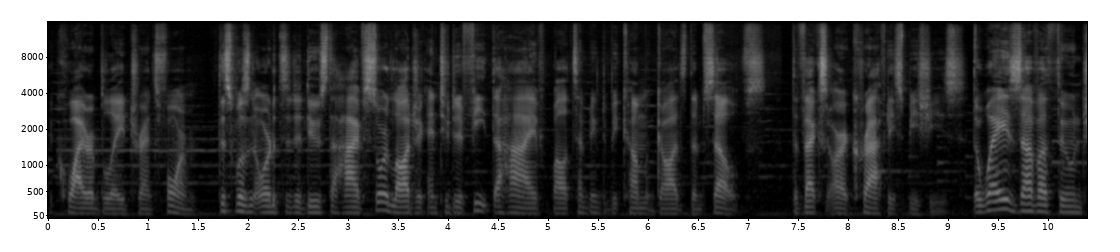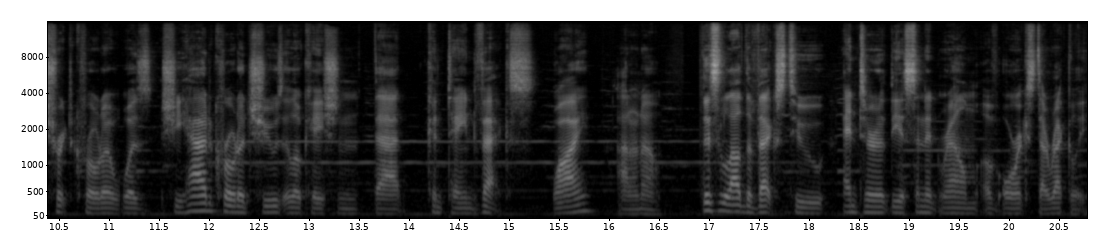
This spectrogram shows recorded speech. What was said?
the Quria Blade Transform. This was in order to deduce the Hive's sword logic and to defeat the Hive while attempting to become gods themselves. The Vex are a crafty species. The way Savathûn tricked Crota was she had Crota choose a location that contained Vex. Why? I don't know. This allowed the Vex to enter the Ascendant realm of Oryx directly.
